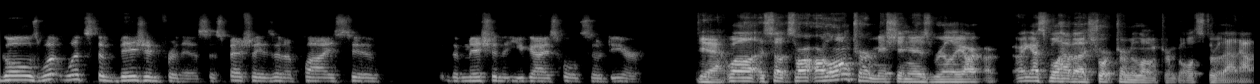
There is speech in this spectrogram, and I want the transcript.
goals? What What's the vision for this, especially as it applies to the mission that you guys hold so dear? Yeah, well, so so our, our long term mission is really our, our, I guess we'll have a short term and long term goal. Let's throw that out.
